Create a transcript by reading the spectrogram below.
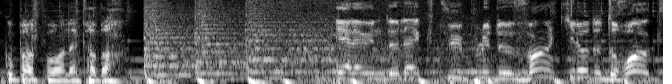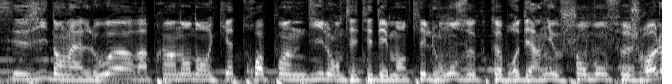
Scoop Info en attendant. Et à la une de l'actu, plus de 20 kilos de drogue saisis dans la Loire. Après un an d'enquête, trois points de deal ont été démantelés le 11 octobre dernier au Chambon-Feugerolles.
